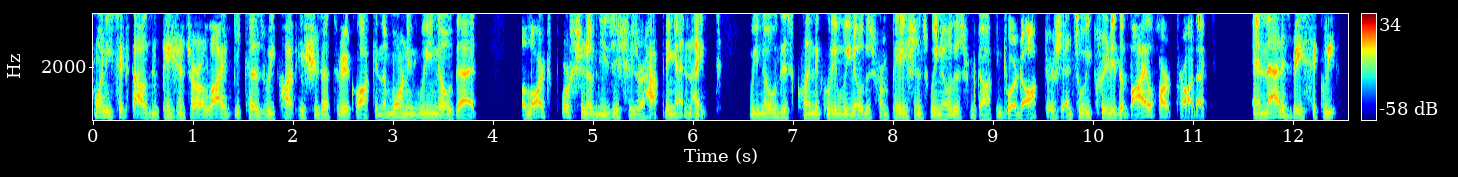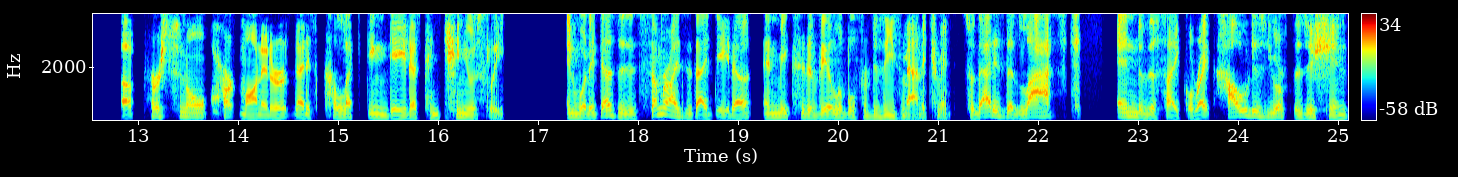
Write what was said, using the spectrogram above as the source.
26,000 patients are alive because we caught issues at three o'clock in the morning, we know that a large portion of these issues are happening at night. We know this clinically, we know this from patients, we know this from talking to our doctors. And so we created the BioHeart product. And that is basically a personal heart monitor that is collecting data continuously. And what it does is it summarizes that data and makes it available for disease management. So that is the last end of the cycle, right? How does your physician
